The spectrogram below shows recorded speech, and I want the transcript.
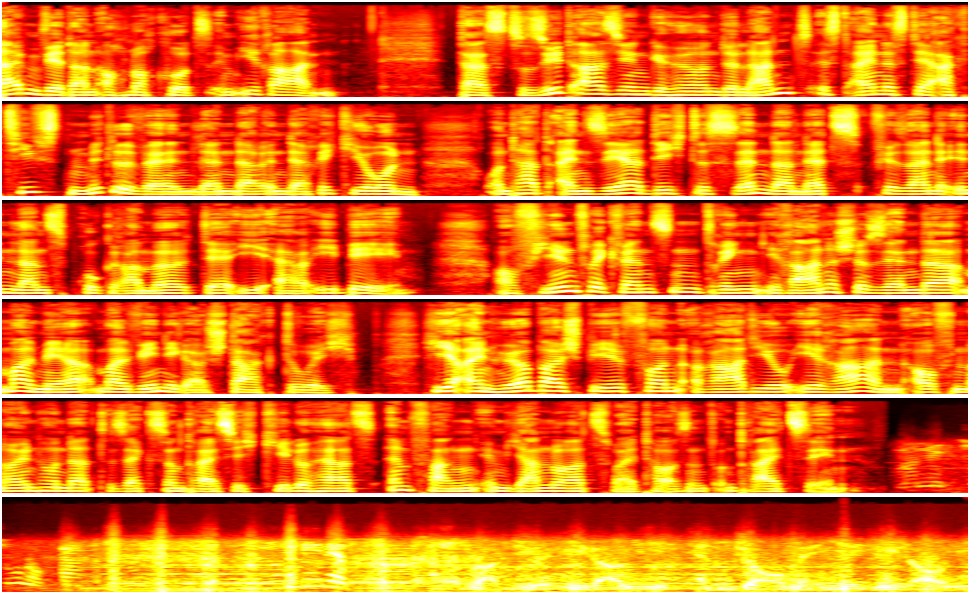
Bleiben wir dann auch noch kurz im Iran. Das zu Südasien gehörende Land ist eines der aktivsten Mittelwellenländer in der Region und hat ein sehr dichtes Sendernetz für seine Inlandsprogramme der IRIB. Auf vielen Frequenzen dringen iranische Sender mal mehr, mal weniger stark durch. Hier ein Hörbeispiel von Radio Iran auf 936 kHz empfangen im Januar 2013. رادیو ایرانی جامعه ایرانی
